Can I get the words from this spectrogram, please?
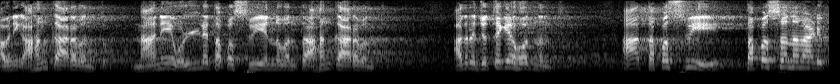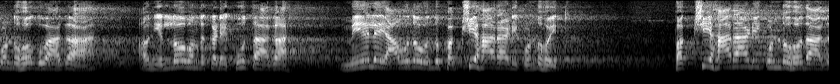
ಅವನಿಗೆ ಅಹಂಕಾರ ಬಂತು. ನಾನೇ ಒಳ್ಳೆ ತಪಸ್ವಿ ಎನ್ನುವಂಥ ಅಹಂಕಾರ ಬಂತು. ಅದರ ಜೊತೆಗೆ ಹೋದನಂತೆ. ಆ ತಪಸ್ವಿ ತಪಸ್ಸನ್ನು ಮಾಡಿಕೊಂಡು ಹೋಗುವಾಗ ಅವನೆಲ್ಲೋ ಒಂದು ಕಡೆ ಕೂತಾಗ ಮೇಲೆ ಯಾವುದೋ ಒಂದು ಪಕ್ಷಿ ಹಾರಾಡಿಕೊಂಡು ಹೋಯಿತು. ಪಕ್ಷಿ ಹಾರಾಡಿಕೊಂಡು ಹೋದಾಗ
